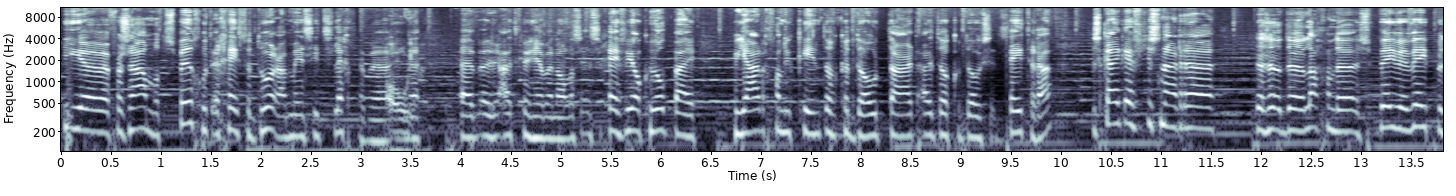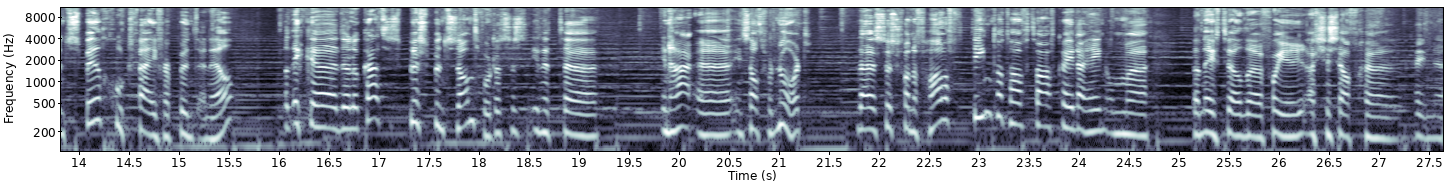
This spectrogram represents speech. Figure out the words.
Die eh, verzamelt speelgoed en geeft het door aan mensen die het slecht hebben. Oh, ja. eh, eh, uitkering hebben en alles. En ze geven je ook hulp bij verjaardag van uw kind. Een cadeautaart, uitdeelcadeaus, et cetera. Dus kijk eventjes naar eh, de, de lachende www.speelgoedvijver.nl. Want ik, eh, de locatie is pluspunt Zandvoort. Dat is dus in, het, eh, in, haar, eh, in Zandvoort Noord. Daar is dus vanaf half tien tot half twaalf kan je daarheen om eh, dan eventueel de, voor je, als je zelf ge- geen, eh,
